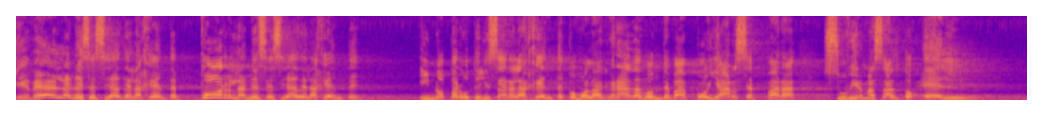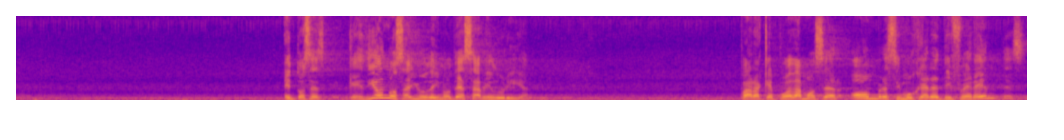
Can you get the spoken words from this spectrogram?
Que ve la necesidad de la gente por la necesidad de la gente y no para utilizar a la gente como la grada donde va a apoyarse para subir más alto él. Entonces, que Dios nos ayude y nos dé sabiduría para que podamos ser hombres y mujeres diferentes,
